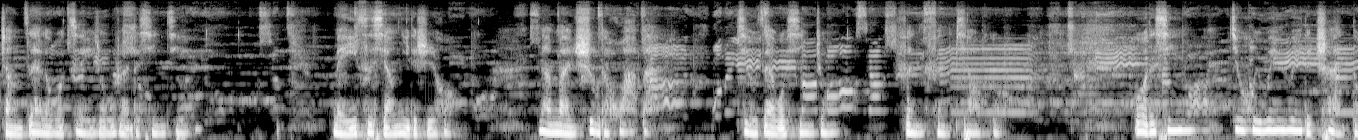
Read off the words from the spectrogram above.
长在了我最柔软的心间。每一次想你的时候，那满树的花瓣就在我心中纷纷飘落，我的心。就会微微的颤动，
